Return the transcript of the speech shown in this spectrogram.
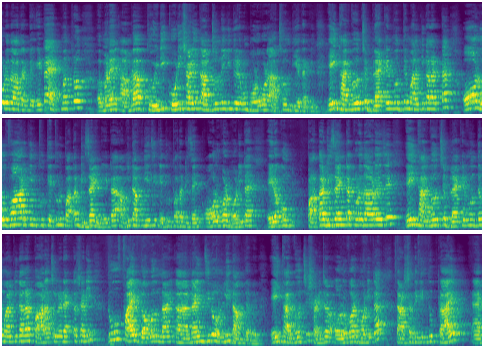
করে দেওয়া থাকবে। এটা একমাত্র মানে আমরা তৈরি করি শাড়ি, তার জন্যই কিন্তু এরকম বড় বড় আঁচল দিয়ে থাকি। এই থাকবে হচ্ছে ব্ল্যাকের মধ্যে মাল্টি কালারটা অল ওভার কিন্তু তেঁতুল পাতা ডিজাইন এটা আমি নাম দিয়েছি, তেঁতুল পাতা ডিজাইন অল ওভার বডিটায়। এইরকম পাতা ডিজাইনটা করে দেওয়া রয়েছে। এই থাকবে হচ্ছে ব্ল্যাকের মধ্যে মাল্টি কালার পাড়া চলের একটা sari two five double nine zero only দাম যাবে। এই থাকবে হচ্ছে শাড়িটার অল ওভার বডিটা তার সাথে কিন্তু প্রায় এক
